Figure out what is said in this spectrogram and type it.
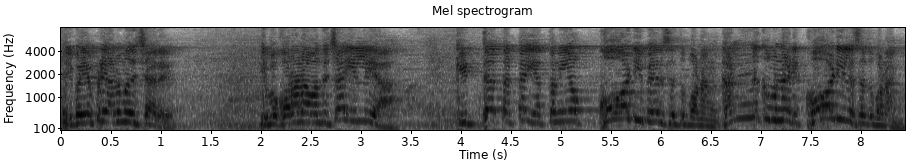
இப்ப எப்படி அனுமதிச்சாரு? இப்ப கொரோனா வந்துச்சா இல்லையா? கிட்டத்தட்ட எத்தனையோ கோடி பேர் செத்து போனாங்க. கண்ணுக்கு முன்னாடி கோடியில செத்து போனாங்க.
